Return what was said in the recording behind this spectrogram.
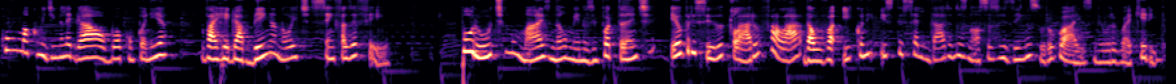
Com uma comidinha legal, boa companhia, vai regar bem a noite sem fazer feio. Por último, mas não menos importante, eu preciso, claro, falar da uva ícone especialidade dos nossos vizinhos uruguaios, meu Uruguai querido,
